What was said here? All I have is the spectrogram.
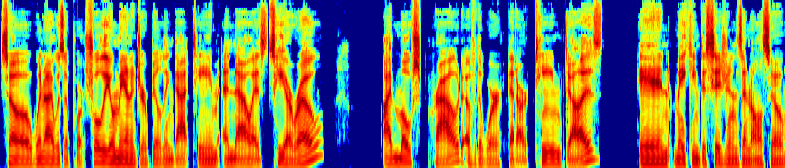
So when I was a portfolio manager building that team and now as CRO, I'm most proud of the work that our team does in making decisions and also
